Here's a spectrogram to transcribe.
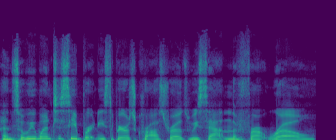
And so we went to see Britney Spears Crossroads. We sat in the front row.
